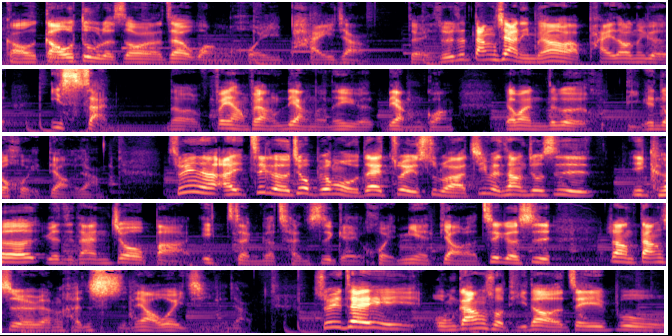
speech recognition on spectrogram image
高高度的时候呢，再往回拍，这样，对，所以说当下你没办法拍到那个一闪，那非常非常亮的那个亮光，要不然你这个底片就毁掉，这样。所以呢，哎，这个就不用我再赘述了，基本上就是一颗原子弹就把一整个城市给毁灭掉了，这个是让当时的人很始料未及的这样。所以在我们刚刚所提到的这一部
